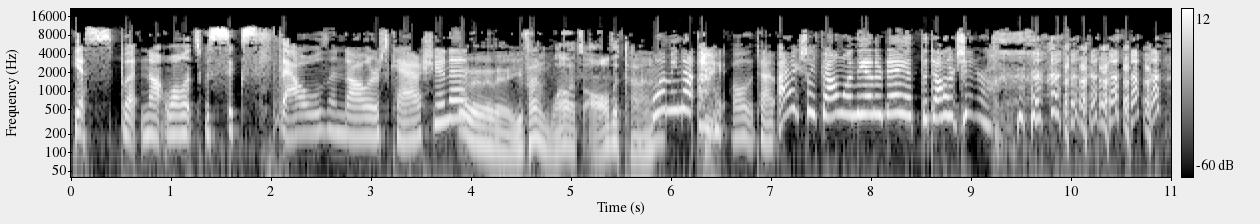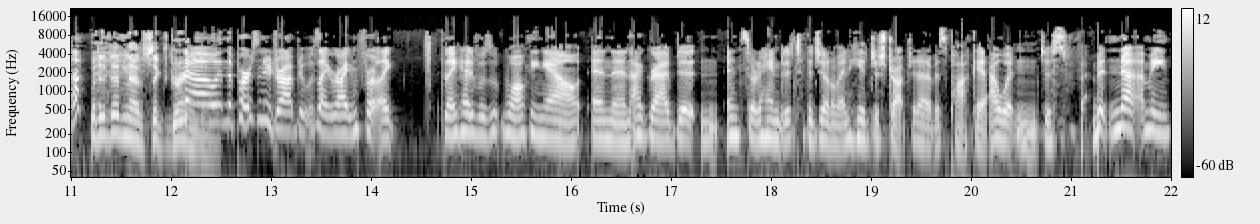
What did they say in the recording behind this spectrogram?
Yes, but not wallets with six thousand dollars cash in it. Wait, wait, wait, wait. You find wallets all the time? Well, I mean, not all the time. I actually found one the other day at the Dollar General. But it didn't have six grand. No, and the person who dropped it was like right in front, like like had was walking out, and then I grabbed it and, and sort of handed it to the gentleman. He had just dropped it out of his pocket. I wouldn't just, but no, I mean.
